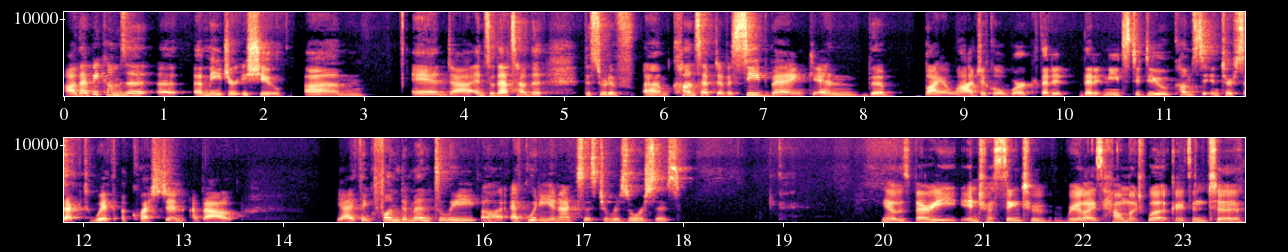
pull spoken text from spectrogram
uh, that becomes a, a, a major issue. Um, and uh, and so that's how the the sort of um, concept of a seed bank and the biological work that it that it needs to do comes to intersect with a question about yeah i think fundamentally uh, equity and access to resources yeah, it was very interesting to realize how much work goes into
